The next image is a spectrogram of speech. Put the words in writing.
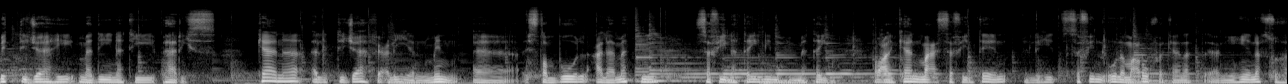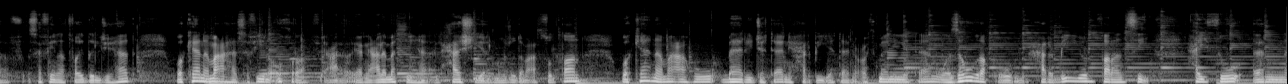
باتجاه مدينة باريس. كان الاتجاه فعليا من آه، إسطنبول على متن سفينتين مهمتين. طبعا كان مع السفينتين اللي هي السفينة الأولى معروفة كانت يعني هي نفسها سفينة فيض الجهاد وكان معها سفينة أخرى يعني على متنها الحاشية الموجودة مع السلطان وكان معه بارجتان حربيتان عثمانيتان وزورق حربي فرنسي حيث أن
